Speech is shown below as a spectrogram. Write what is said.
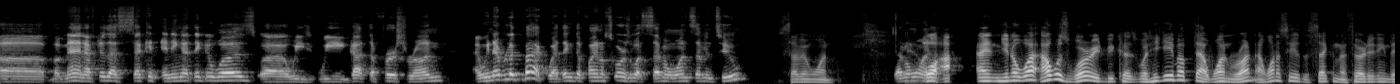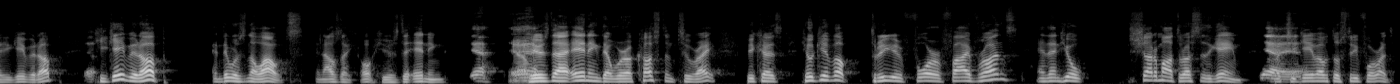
Uh, but man, after that second inning, I think it was, uh, we we got the first run and we never looked back. I think the final score is what seven one, seven two, Seven one. seven one. Well, I, and you know what? I was worried because when he gave up that one run, I want to say it was the second or third inning that he gave it up. Yeah. He gave it up, and there was no outs, and I was like, "Oh, here's the inning. Yeah. Yeah. Here's that inning that we're accustomed to, right? Because he'll give up three or four or five runs, and then he'll shut him out the rest of the game. Yeah. but yeah. you gave up those three, four runs.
